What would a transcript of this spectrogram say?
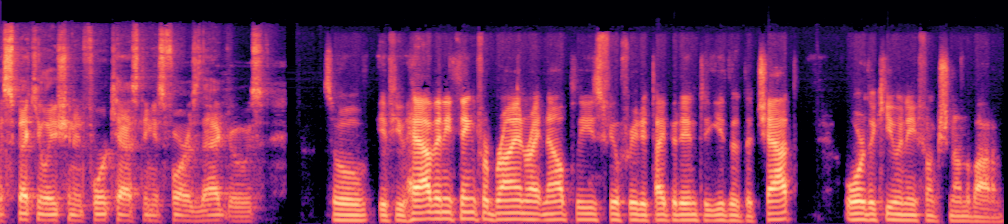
speculation and forecasting as far as that goes. So if you have anything for Brian right now, please feel free to type it into either the chat or the Q&A function on the bottom.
